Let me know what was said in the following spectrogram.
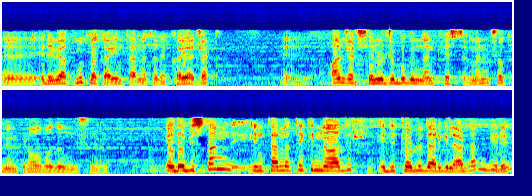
Ee, edebiyat mutlaka internete de kayacak. Ee, ancak sonucu bugünden kestirmenin çok mümkün olmadığını düşünüyorum. Edebistan internetteki nadir editörlü dergilerden biri.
